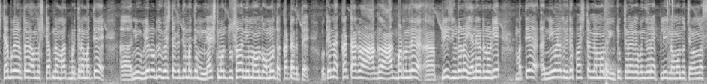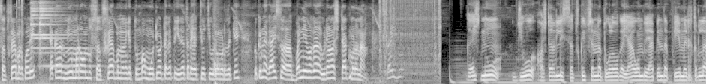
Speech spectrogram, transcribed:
ಸ್ಟೆಪ್ಗಳು ಇರ್ತವೆ. ಒಂದು ಸ್ಟೆಪ್ನ ಮರ್ತು ಬಿಡ್ತೀರ. ಮತ್ತು ನೀವು ವಿಡಿಯೋ ನೋಡೋದು ವೇಸ್ಟ್ ಆಗುತ್ತೆ. ಮತ್ತು ನೆಕ್ಸ್ಟ್ ಮಂತು ಸಹ ನಿಮ್ಮ ಒಂದು ಅಮೌಂಟ್ ಕಟ್ ಆಗುತ್ತೆ. ಓಕೆನಾ ಕಟ್ ಆಗ ಆಗ, ಆಗಬಾರ್ದಂದ್ರೆ ಪ್ಲೀಸ್ ವಿಡಿಯೋನ ಎಂಡ್ ಗಂಟೆ ನೋಡಿ. ಮತ್ತು ನೀವೇನಾದರೂ ಇದೇ ಫಸ್ಟ್ ಟೈಮ್ ನಮ್ಮ ಒಂದು ಯೂಟ್ಯೂಬ್ ಚಾನಲ್ಗೆ ಬಂದಿದ್ದರೆ ಪ್ಲೀಸ್ ನಮ್ಮ ಒಂದು ಚಾನಲ್ನ ಸಬ್ಸ್ಕ್ರೈಬ್ ಮಾಡ್ಕೊಳ್ಳಿ. ಯಾಕಂದರೆ ನೀವು ಮಾಡೋ ಒಂದು ಸಬ್ಸ್ಕ್ರೈಬ್ ನನಗೆ ತುಂಬ ಮೋಟಿವೇಟ್ ಆಗುತ್ತೆ. ಇದೇ ಥರ ಹೆಚ್ಚು ಹೆಚ್ಚು ವಿಡಿಯೋ ಮಾಡೋದಕ್ಕೆ. ಓಕೆನಾ ಗಾಯ್ಸ್ ಬನ್ನಿ ಇವಾಗ, ವಿಡಿಯೋನ ಸ್ಟಾರ್ಟ್ ಮಾಡೋಣ. ಗೈಸ್ ನೀವು ಜಿಯೋ ಹಾಸ್ಟಾರಲ್ಲಿ ಸಬ್ಸ್ಕ್ರಿಪ್ಷನ್ನ ತೊಗೊಳ್ಳುವಾಗ ಯಾವ ಒಂದು ಆ್ಯಪಿಂದ ಪೇ ಮಾಡಿರ್ತಾರಲ್ಲ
